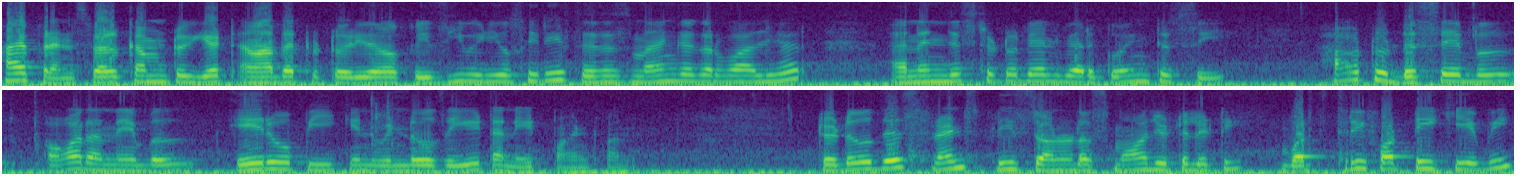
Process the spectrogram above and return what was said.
Hi friends, welcome to yet another tutorial of Easy Video Series. This is Mayank Agarwal here and in this tutorial we are going to see how to disable or enable Aero Peek in Windows 8 and 8.1. To do this friends, please download a small utility worth 340 KB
